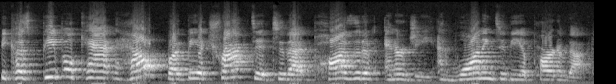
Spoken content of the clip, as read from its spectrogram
because people can't help but be attracted to that positive energy and wanting to be a part of that.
